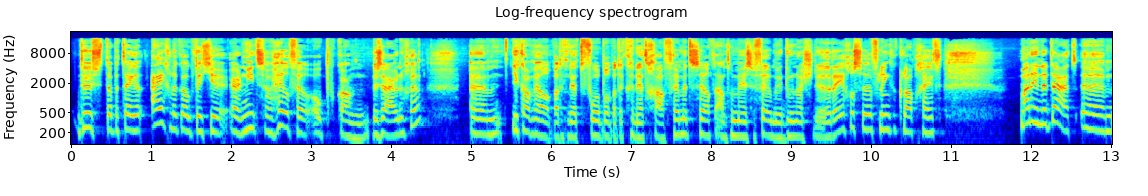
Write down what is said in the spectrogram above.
Dus dat betekent eigenlijk ook dat je er niet zo heel veel op kan bezuinigen. Um, je kan wel, wat ik net, het voorbeeld wat ik net gaf, met hetzelfde aantal mensen veel meer doen als je de regels een flinke klap geeft. Maar inderdaad, um,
